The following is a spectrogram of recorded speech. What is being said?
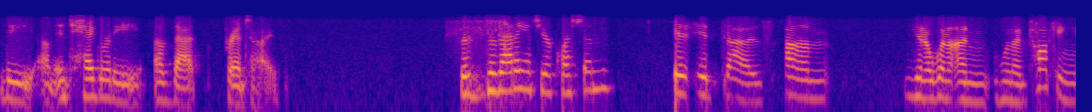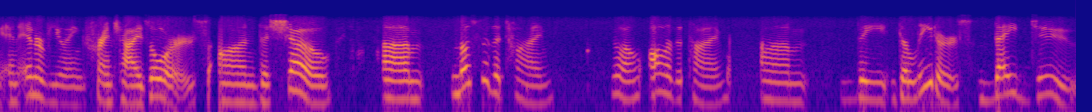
the um, integrity of that franchise. Does, does that answer your question? It, it does. Um, you know, when I'm when I'm talking and interviewing franchisors on the show, um, most of the time, well, all of the time, um, the the leaders they do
